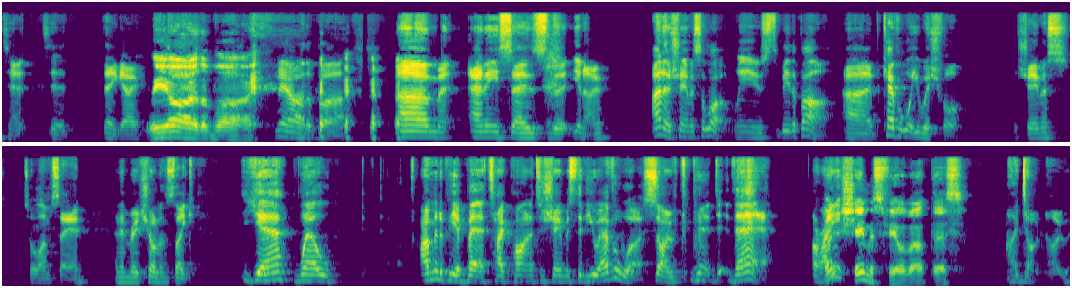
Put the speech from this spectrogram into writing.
yeah, there you go. We are the bar. We are the bar. um, and he says that, you know, I know Sheamus a lot. We used to be the bar. Uh, be careful what you wish for. Sheamus, that's all I'm saying. And then Ridge Holland's like, yeah, well, I'm going to be a better tag partner to Sheamus than you ever were. So there. All right. How does Sheamus feel about this? I don't know.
